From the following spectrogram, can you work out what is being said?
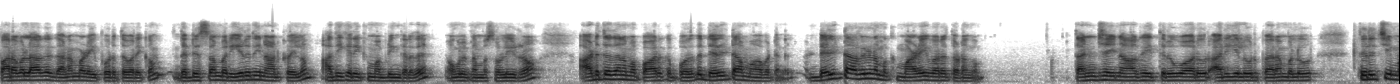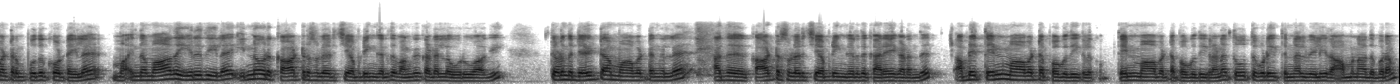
பரவலாக கனமழை பொறுத்த வரைக்கும் இந்த டிசம்பர் இறுதி நாட்களிலும் அதிகரிக்கும் அப்படிங்கிறத உங்களுக்கு நம்ம சொல்லிடுறோம். அடுத்ததாக நம்ம பார்க்க போகிறது டெல்டா மாவட்டங்கள். டெல்டாவிலும் நமக்கு மழை வர தொடங்கும். தஞ்சை, நாகை, திருவாரூர், அரியலூர், பெரம்பலூர், திருச்சி மற்றும் புதுக்கோட்டையில் ம இந்த மாத இறுதியில் இன்னொரு காற்று சுழற்சி அப்படிங்கிறது வங்கக்கடலில் உருவாகி, தொடர்ந்து டெல்டா மாவட்டங்களில் அது காற்று சுழற்சி அப்படிங்கிறது கரையை கடந்து அப்படியே தென் மாவட்ட பகுதிகளுக்கும் தென் மாவட்ட பகுதிகளான தூத்துக்குடி, திருநெல்வேலி, ராமநாதபுரம்,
